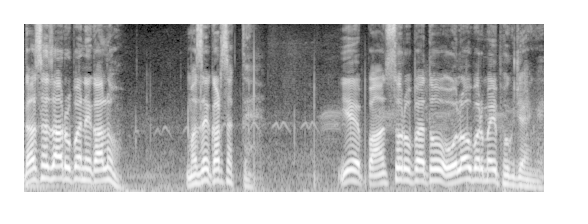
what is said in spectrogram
दस हज़ार रुपए निकालो। मज़े कर सकते हैं। ये पाँच सौ रुपए तो ओला उबर में ही फूक जाएँगे।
